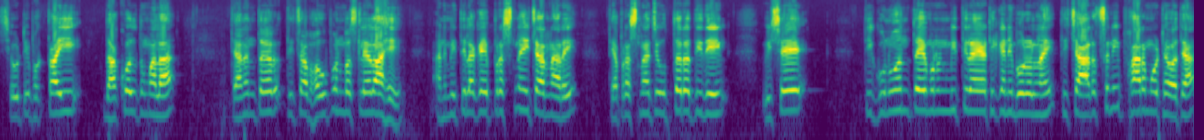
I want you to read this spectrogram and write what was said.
शेवटी फक्त आई दाखवल तुम्हाला. त्यानंतर तिचा भाऊ पण बसलेला आहे. आणि मी तिला काही प्रश्न विचारणार आहे. त्या प्रश्नाचे उत्तरं ती देईल. विषय ती गुणवंत आहे म्हणून मी तिला या ठिकाणी बोलवलं नाही. तिच्या अडचणी फार मोठ्या होत्या.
